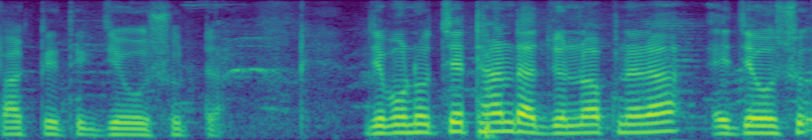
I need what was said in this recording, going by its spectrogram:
প্রাকৃতিক যে ওষুধটা। যেমন হচ্ছে ঠান্ডার জন্য আপনারা এই যে ওষুধ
